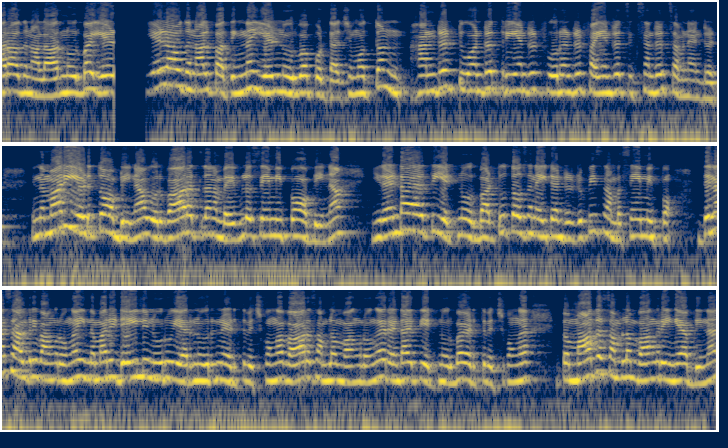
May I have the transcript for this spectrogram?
ஆறாவது நாள் அறுநூறுபா ஏழு ஏழாவது நாள் பார்த்தீங்கன்னா எழுநூறுபா போட்டாச்சு. மொத்தம் hundred two hundred three hundred four hundred five hundred six hundred seven hundred இந்த மாதிரி எடுத்தோம் அப்படின்னா ஒரு வாரத்தில் நம்ம எவ்வளோ சேமிப்போம் அப்படின்னா இரண்டாயிரத்தி எட்நூறுபா two thousand eight hundred rupees நம்ம சேமிப்போம். தின சேலரி வாங்குறவங்க இந்த மாதிரி டெய்லி நூறு இரநூறுன்னு எடுத்து வச்சுக்கோங்க. வார சம்பளம் வாங்குறவங்க ரெண்டாயிரத்தி எட்நூறுபா எடுத்து வச்சுக்கோங்க. இப்போ மாத சம்பளம் வாங்குறீங்க அப்படின்னா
